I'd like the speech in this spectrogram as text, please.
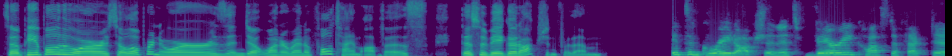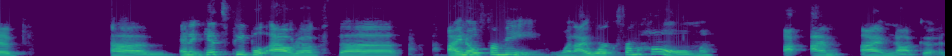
So people who are solopreneurs and don't want to run a full-time office, this would be a good option for them. It's a great option. It's very cost effective. Um, and it gets people out of the I know for me, when I work from home, I, I'm I'm not good.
